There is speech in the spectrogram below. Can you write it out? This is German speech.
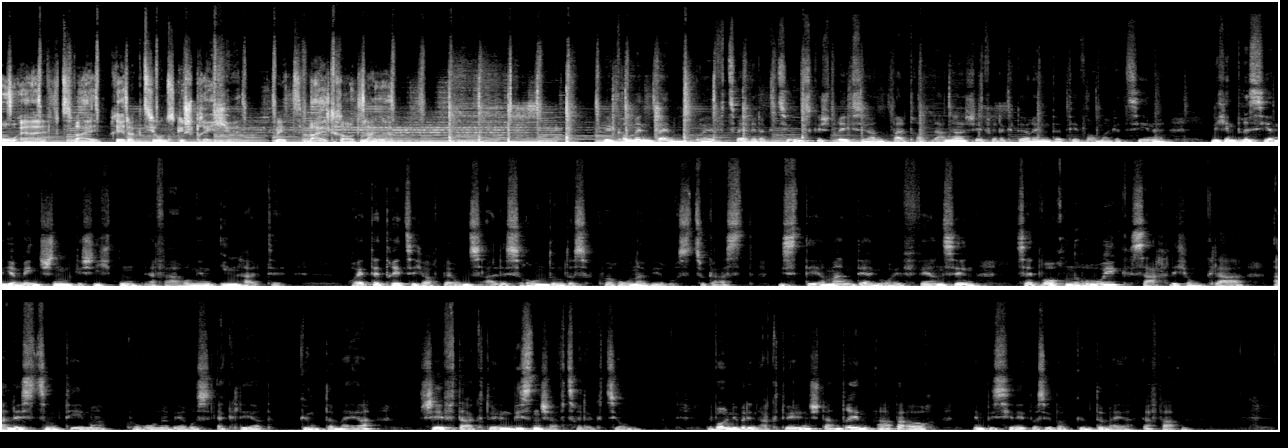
ORF2 Redaktionsgespräche mit Waltraud Langer. Willkommen beim ORF2 Redaktionsgespräch. Sie hören Waltraud Langer, Chefredakteurin der TV Magazine. Mich interessieren hier Menschen, Geschichten, Erfahrungen, Inhalte. Heute dreht sich auch bei uns alles rund um das Coronavirus. Zu Gast ist der Mann, der im ORF-Fernsehen seit Wochen ruhig, sachlich und klar alles zum Thema Coronavirus erklärt. Günter Meyer, Chef der aktuellen Wissenschaftsredaktion. Wir wollen über den aktuellen Stand reden, aber auch ein bisschen etwas über Günter Meyer erfahren.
